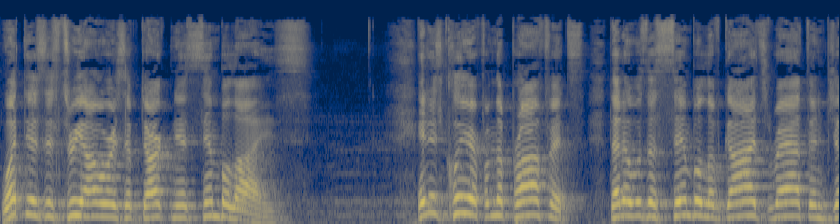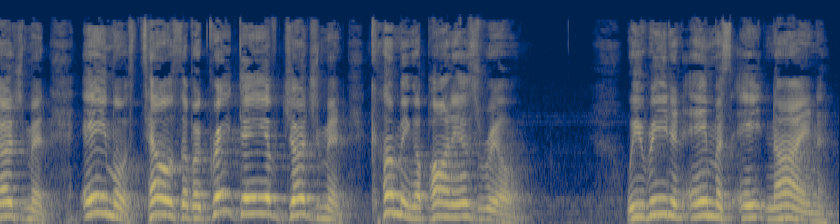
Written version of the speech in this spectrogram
What does this three hours of darkness symbolize? It is clear from the prophets that it was a symbol of God's wrath and judgment. Amos tells of a great day of judgment coming upon Israel. We read in Amos 8 9,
